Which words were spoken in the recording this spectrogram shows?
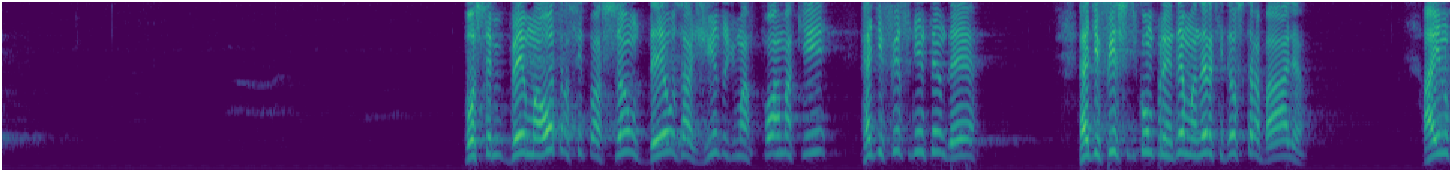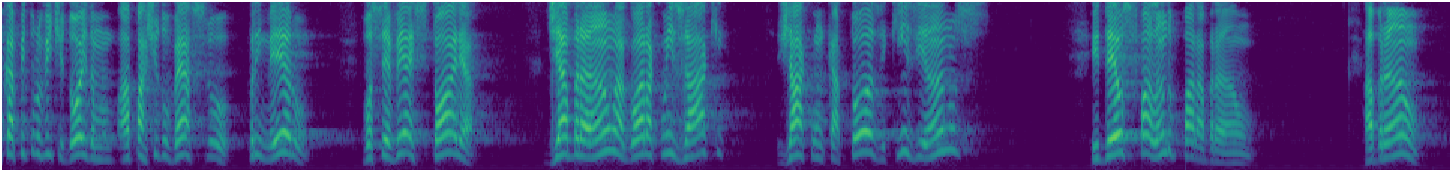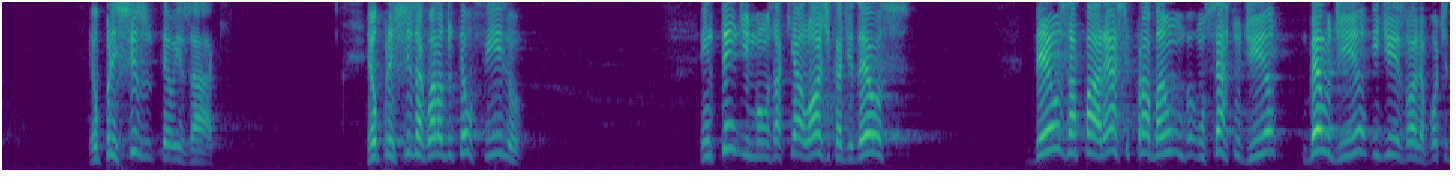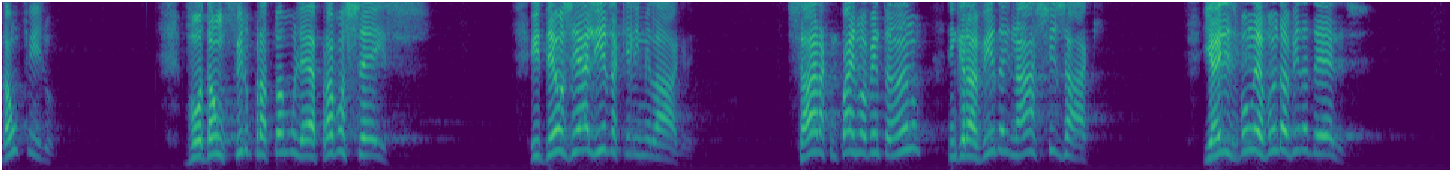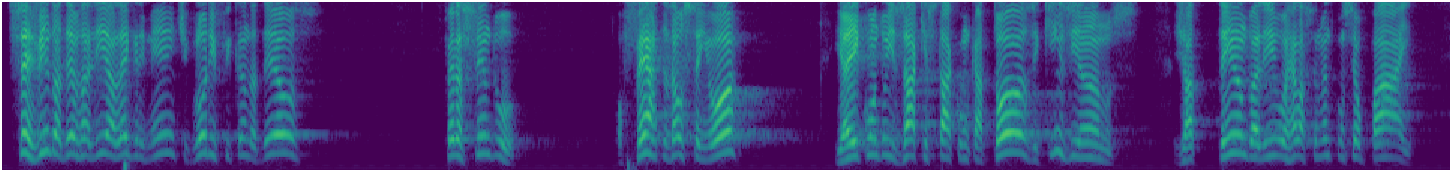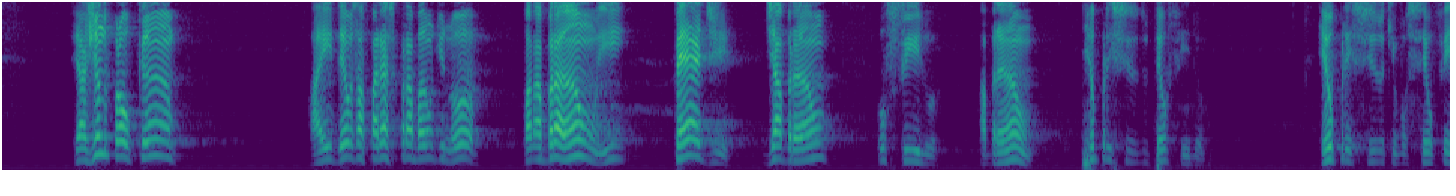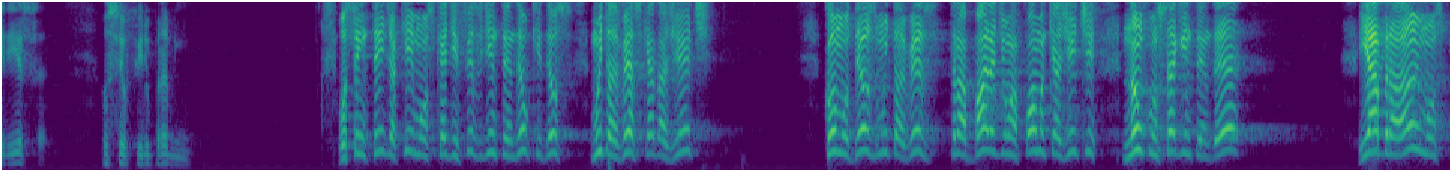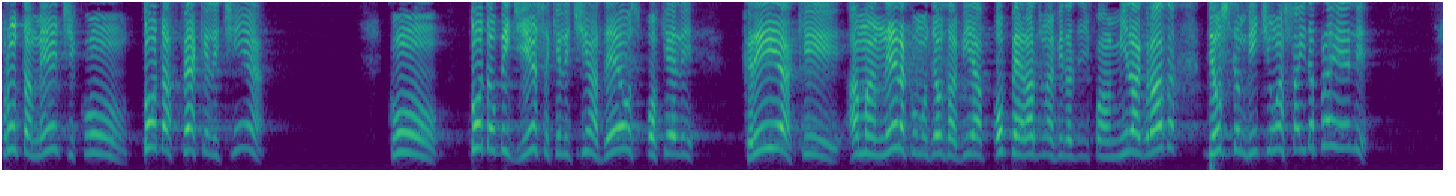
você vê uma outra situação, Deus agindo de uma forma que é difícil de entender. É difícil de compreender a maneira que Deus trabalha. Aí no capítulo 22, a partir do verso 1, você vê a história de Abraão agora com Isaac, já com 14, 15 anos, e Deus falando para Abraão: Abraão, eu preciso do teu Isaac. Eu preciso agora do teu filho. Entende, irmãos, aqui a lógica de Deus? Deus aparece para Abraão um certo dia, um belo dia, e diz: Olha, vou te dar um filho. Vou dar um filho para tua mulher, para vocês. E Deus realiza aquele milagre. Sara, com quase 90 anos, engravida e nasce Isaac. E aí eles vão levando a vida deles, servindo a Deus ali alegremente, glorificando a Deus, oferecendo ofertas ao Senhor. E aí, quando Isaac está com 14, 15 anos, já tendo ali o relacionamento com seu pai, viajando para o campo, aí Deus aparece para Abraão de novo, para Abraão e pede de Abraão o filho. Abraão, eu preciso do teu filho. Eu preciso que você ofereça o seu filho para mim. Você entende aqui, irmãos, que é difícil de entender o que Deus muitas vezes quer da gente? Como Deus muitas vezes trabalha de uma forma que a gente não consegue entender? E Abraão, irmãos, prontamente, com toda a fé que ele tinha, com toda a obediência que ele tinha a Deus, porque ele cria que a maneira como Deus havia operado na vida de forma milagrosa, Deus também tinha uma saída para ele.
